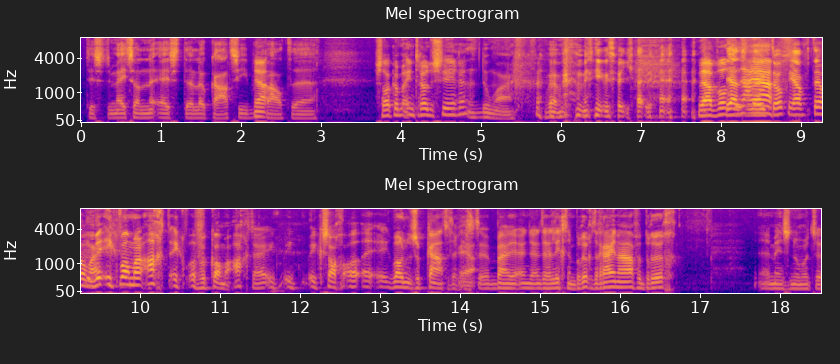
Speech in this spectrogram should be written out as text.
Het is meestal is de locatie bepaald. Zal ik hem introduceren? doe maar. ik ben benieuwd wat jij. Ja, wat, ja, dat is nou leuk ja, toch? Ja, vertel maar. Ik, kwam erachter, ik, of ik kwam erachter, ik, ik, ik zag, al- eh, ik woon dus op Ja. eh, bij, en, en er ligt een brug, de Rijnhavenbrug. Eh, mensen noemen het eh,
